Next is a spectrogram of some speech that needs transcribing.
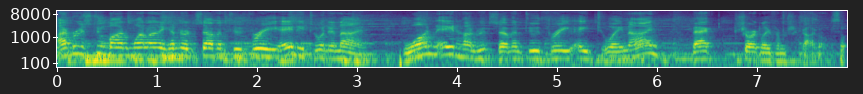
I'm Bruce Dumont, 1 800 723 8289. 1 800 723 8289. Back shortly from Chicago. So-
